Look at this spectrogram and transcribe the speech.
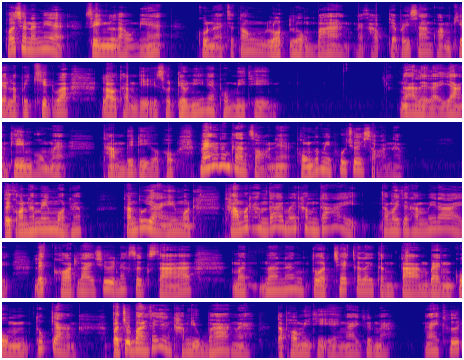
เพราะฉะนั้นเนี่ยสิ่งเหล่านี้คุณอาจจะต้องลดลงบ้างนะครับอย่าไปสร้างความเครียดแล้วไปคิดว่าเราทำดีที่สุดเดี๋ยวนี้เนี่ยผมมีทีม งานหลาย ๆ อย่างทีมผมอะทำได้ดีกว่าผม แม้กระทั่งการสอนเนี่ยผมก็มีผู้ช่วยสอนครับ แต่ก่อนทำเองหมดครับทำทุกอย่างเองหมด ถามว่าทำได้ไหมทำได้ทำไมจะทำไม่ได้เลคคอร์ดรายชื่อนักศึกษา มามานั่งตรวจเช็คอะไรต่างๆ แบ่งกลุ่มทุกอย่าง ปัจจุบันก็ยังทำอยู่บ้างนะ แต่พอมีทีเองง่ายขึ้นไหมง่ายขึ้น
